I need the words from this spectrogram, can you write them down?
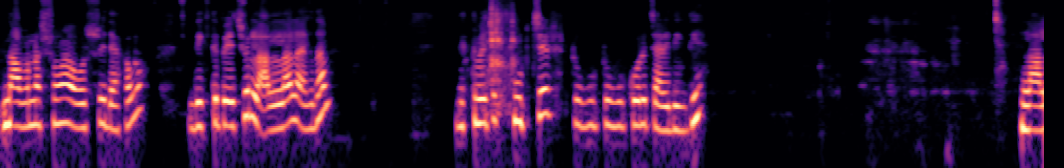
নামানোর সময় অবশ্যই দেখাবো। দেখতে পেয়েছ লাল লাল একদম। দেখতে পেয়েছ ফুটছে টুকু টুকু করে চারিদিক দিয়ে। লাল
